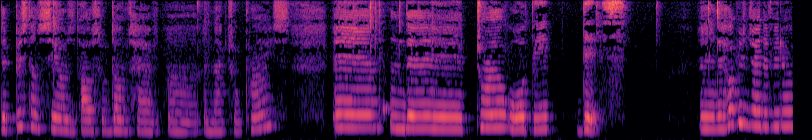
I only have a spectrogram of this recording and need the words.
The piston seals also don't have uh, an actual price, and the throttle would be this. And I hope you enjoyed the video.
